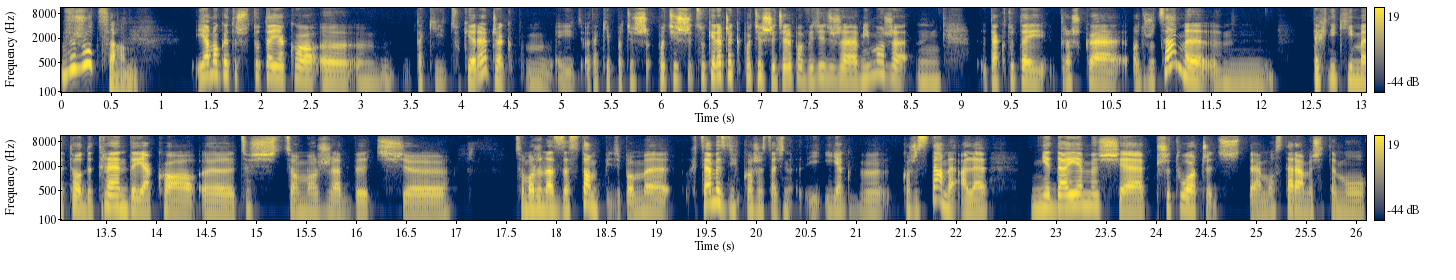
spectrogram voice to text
wyrzucam. Ja mogę też tutaj jako y, y, taki cukiereczek y, i taki pocieszy, pocieszy, cukiereczek pocieszyciel powiedzieć, że mimo, że y, tak tutaj troszkę odrzucamy y, techniki, metody, trendy jako y, coś, co może być, co może nas zastąpić, bo my chcemy z nich korzystać i, jakby korzystamy, ale nie dajemy się przytłoczyć temu, staramy się temu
